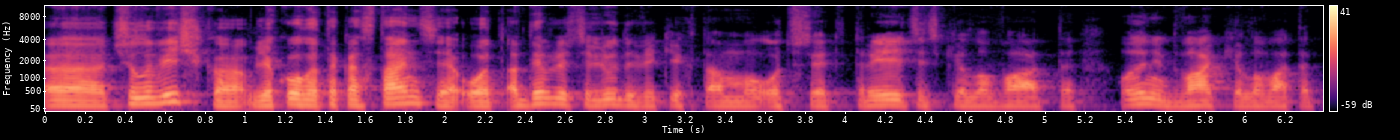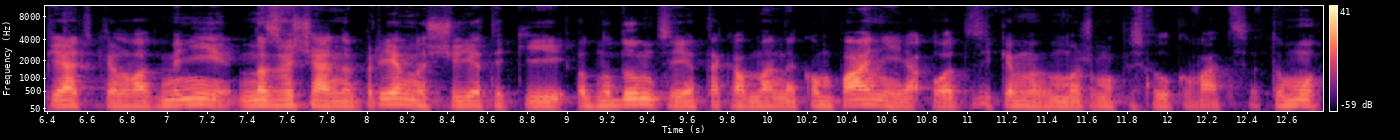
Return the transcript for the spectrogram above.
е, чоловічка, в якого така станція, от, а дивляться люди, в яких там от стоять 30 кВт, 1,2 кВт, 5 кВт. Мені надзвичайно приємно, що є такі однодумці, є така в мене компанія, от, з якими ми можемо поспілкуватися. Тому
